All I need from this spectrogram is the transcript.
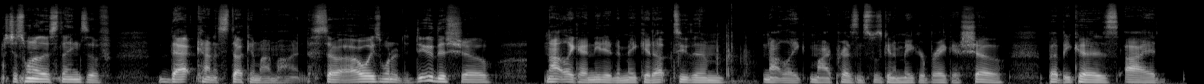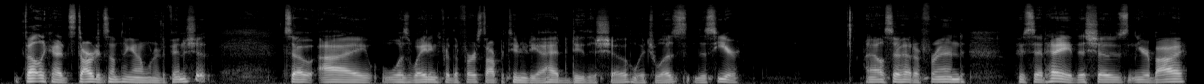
it's just one of those things of that kind of stuck in my mind. So I always wanted to do this show, not like I needed to make it up to them, not like my presence was going to make or break a show, but because I felt like I had started something and I wanted to finish it. So I was waiting for the first opportunity I had to do this show, which was this year. I also had a friend who said, Hey, this show's nearby.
